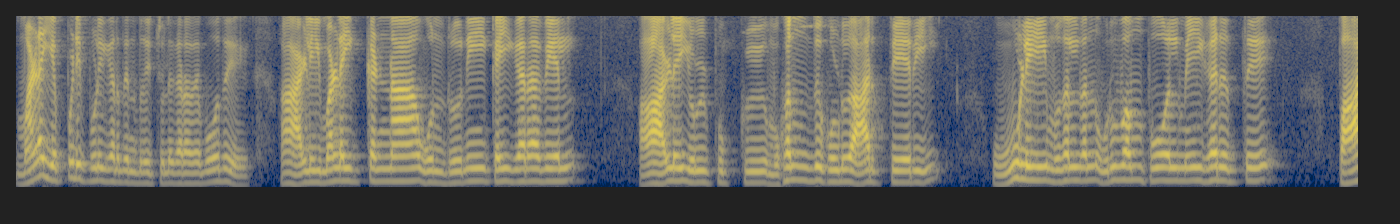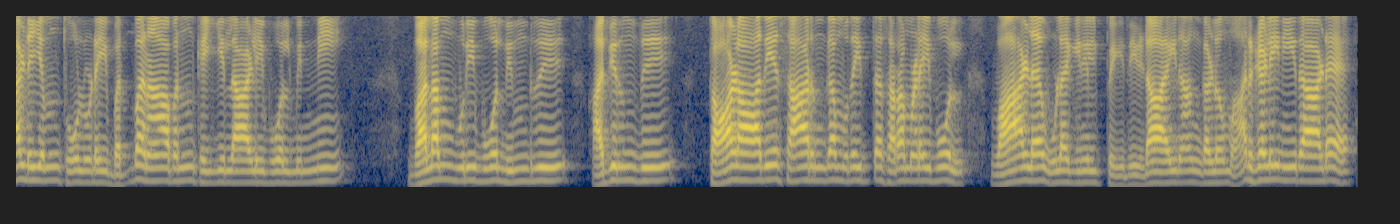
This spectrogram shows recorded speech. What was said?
மழை எப்படி பொழிகிறது என்பதை சொல்லுகிறத போது அழிமலை கண்ணா ஒன்று நீ கைகரவேல். ஆழையுள் புக்கு முகந்து கொடு ஆர்த்தேரி ஊழி முதல்வன் உருவம் போல் மெய்கருத்து பாளியம் தோளுடை பத்மநாபன் கையில் ஆளி போல் மின்னி. வலம் உரி போல் நின்று அதிர்ந்து. தாழாதே சார்ங்க உதைத்த சரமலை போல் வாழ உலகினில் பெய்திடாய் நாங்களும். ஆர்களி நீராட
